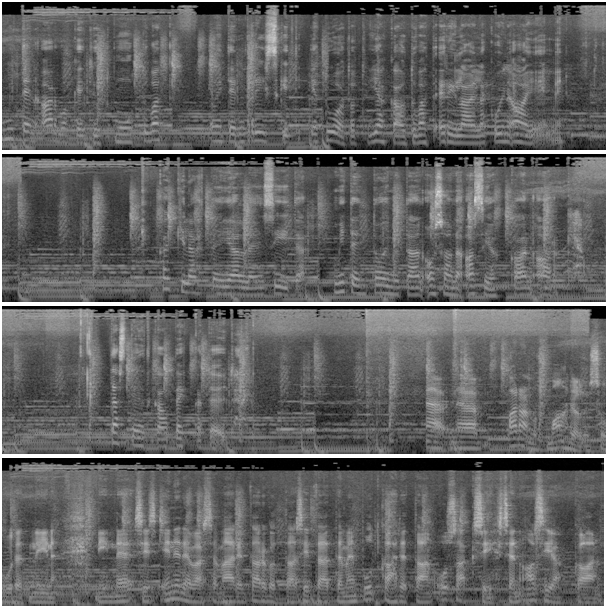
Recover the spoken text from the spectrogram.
miten arvoketjut muuttuvat ja miten riskit ja tuotot jakautuvat eri lailla kuin aiemmin. Kaikki lähtee jälleen siitä, miten toimitaan osana asiakkaan arkea. Tästä jatkaa Pekka Töytäri nämä, nämä parannusmahdollisuudet, niin, niin ne siis enenevässä määrin tarkoittaa sitä, että me putkahdetaan osaksi sen asiakkaan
